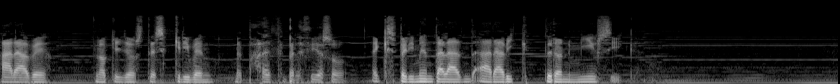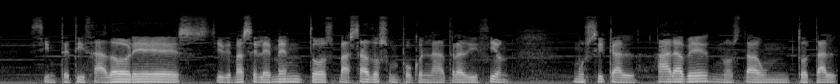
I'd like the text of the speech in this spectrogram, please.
árabe lo que ellos describen me parece precioso. Experimental Arabic Drone Music. Sintetizadores y demás elementos basados un poco en la tradición musical árabe nos da un total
